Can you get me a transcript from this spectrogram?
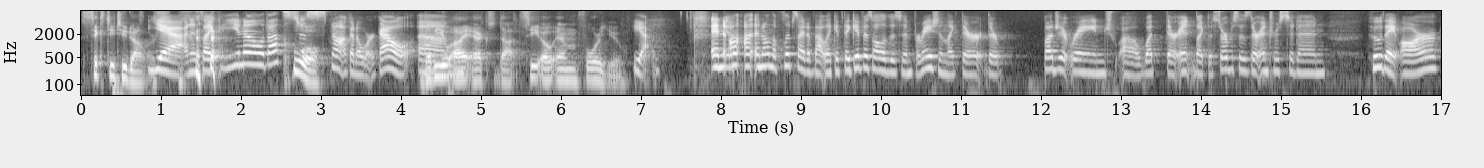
Sixty-two dollars. Yeah, and it's like you know that's Cool. just not going to work out. Um, W-I-X dot C-O-M for you. Yeah, and On, and on the flip side of that, like if they give us all of this information, like their their budget range, uh, what they're in, like the services they're interested in, who they are,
